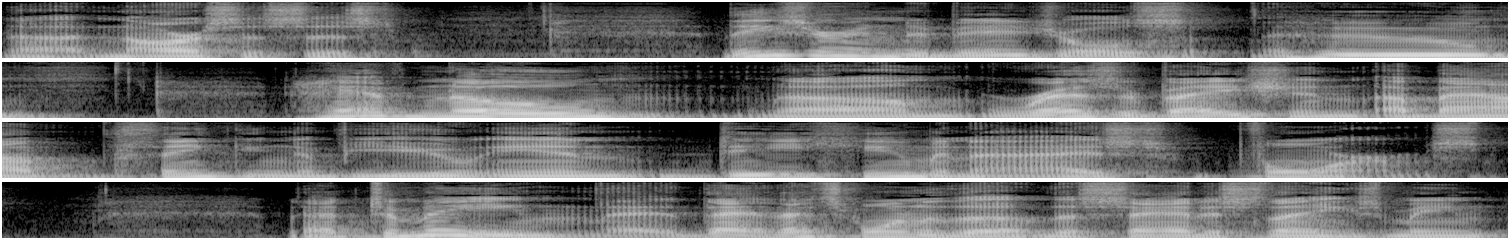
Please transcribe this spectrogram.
uh, narcissist. These are individuals who have no um, reservation about thinking of you in dehumanized forms. Now, to me, that, that's one of the, the saddest things. I mean,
